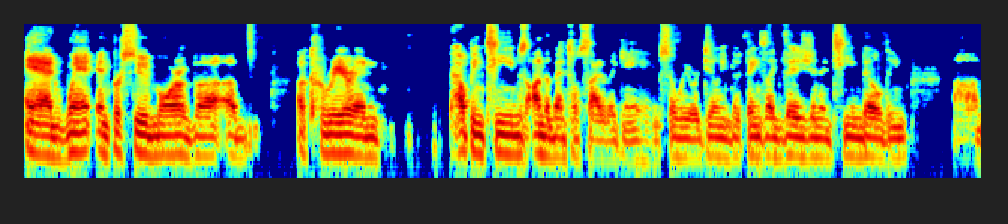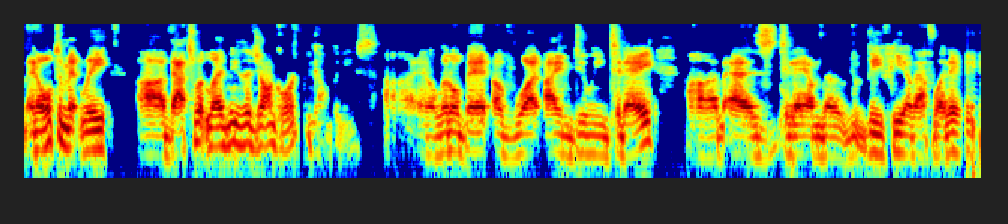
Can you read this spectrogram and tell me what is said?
and went and pursued more of a, a, career in helping teams on the mental side of the game. So we were with things like vision and team building. Um, and ultimately, uh, that's what led me to the Jon Gordon companies uh, and a little bit of what I'm doing today. Um, as today, I'm the VP of athletics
